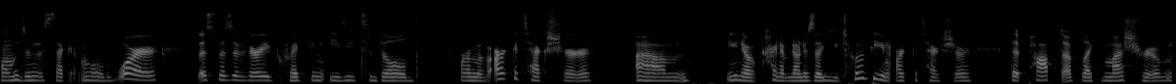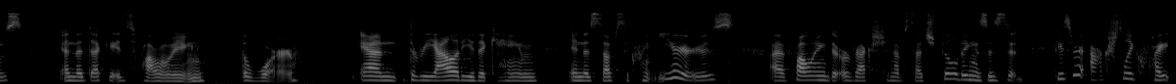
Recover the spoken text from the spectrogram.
bombed in the Second World War, this was a very quick and easy to build form of architecture, um, you know, kind of known as a utopian architecture that popped up like mushrooms in the decades following the war. And the reality that came in the subsequent years uh, following the erection of such buildings is that these are actually quite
